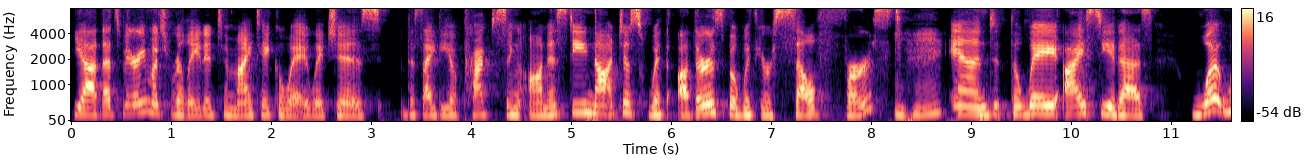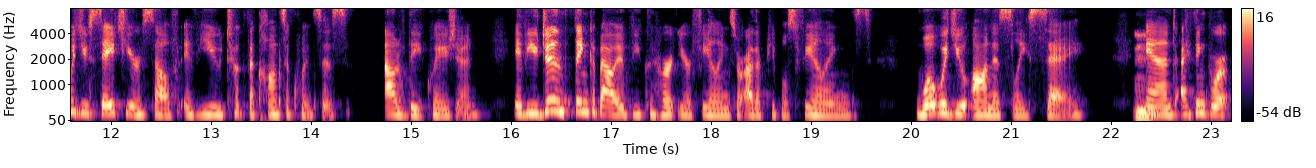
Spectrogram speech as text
Yeah, that's very much related to my takeaway, which is this idea of practicing honesty, not just with others, but with yourself 1st Mm-hmm. And the way I see it as, what would you say to yourself if you took the consequences out of the equation? If you didn't think about if you could hurt your feelings or other people's feelings, what would you honestly say? Mm. And I think we're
